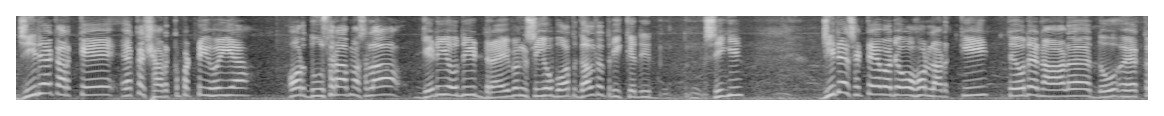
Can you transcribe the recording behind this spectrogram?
ਜਿਹਦੇ ਕਰਕੇ ਇੱਕ ਸੜਕ ਪੱਟੀ ਹੋਈ ਆ ਔਰ ਦੂਸਰਾ ਮਸਲਾ ਜਿਹੜੀ ਉਹਦੀ ਡਰਾਈਵਿੰਗ ਸੀ ਉਹ ਬਹੁਤ ਗਲਤ ਤਰੀਕੇ ਦੀ ਸੀਗੀ। ਜਿਹਦੇ ਸਿੱਟੇ ਵਜੋਂ ਉਹ ਲੜਕੀ ਤੇ ਉਹਦੇ ਨਾਲ ਦੋ ਇੱਕ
